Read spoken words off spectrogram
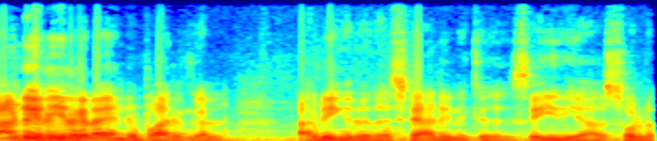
தாண்டுகிறீர்களா என்று பாருங்கள். அப்படிங்கிறத ஸ்டாலினுக்கு செய்தியாக சொல்ல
